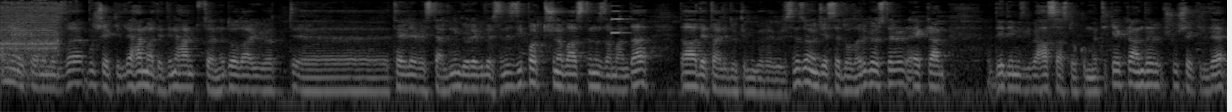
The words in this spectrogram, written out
Ana ekranımızda bu şekilde hem adedini hem tutarını dolar, euro, e, TL ve sterlinin görebilirsiniz. Report tuşuna bastığınız zaman da daha detaylı dökümü görebilirsiniz. Önce size doları gösterir. Ekran Dediğimiz gibi hassas dokunmatik ekrandır. Şu şekilde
